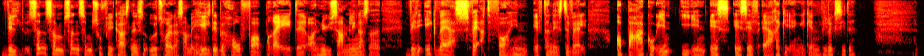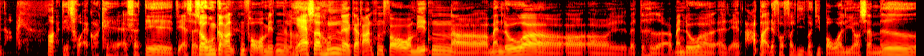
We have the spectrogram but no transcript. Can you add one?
Vil, sådan, som, sådan som Sofie Carsten Nielsen udtrykker sig med mm. hele det behov for bredde og ny samling og sådan noget, vil det ikke være svært for hende efter næste valg at bare gå ind i en S-SFR-regering igen? Vil du ikke sige det? Nej, Nej. det tror jeg godt kan. Altså, det, det, altså, Så er hun garanten for over midten, eller hvad? Ja, så er hun øh, garanten for over midten, og, og man lover, og, og øh, hvad det hedder, man lover at, at arbejde for forlig, hvor de borgerlige også er med,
